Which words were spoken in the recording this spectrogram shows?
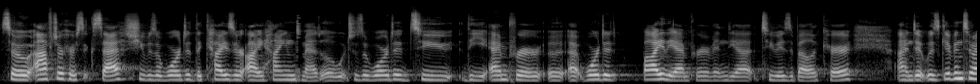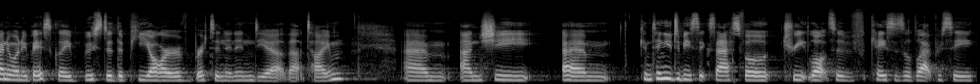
So after her success, she was awarded the Kaiser I Hind Medal, which was awarded to the emperor, uh, awarded by the Emperor of India to Isabella Kerr, and it was given to anyone who basically boosted the PR of Britain in India at that time. Um, and she um, continued to be successful, treat lots of cases of leprosy,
